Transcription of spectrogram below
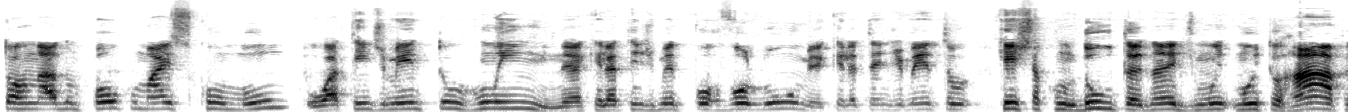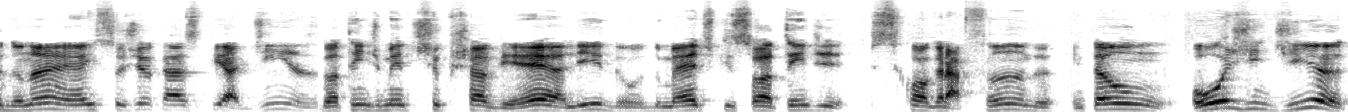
tornado um pouco mais comum o atendimento ruim, né? Aquele atendimento por volume, aquele atendimento queixa-conduta, né? De muito, muito rápido, né? Aí surgiu aquelas piadinhas do atendimento Chico Xavier ali, do, do médico que só atende psicografando. Então, hoje em dia,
